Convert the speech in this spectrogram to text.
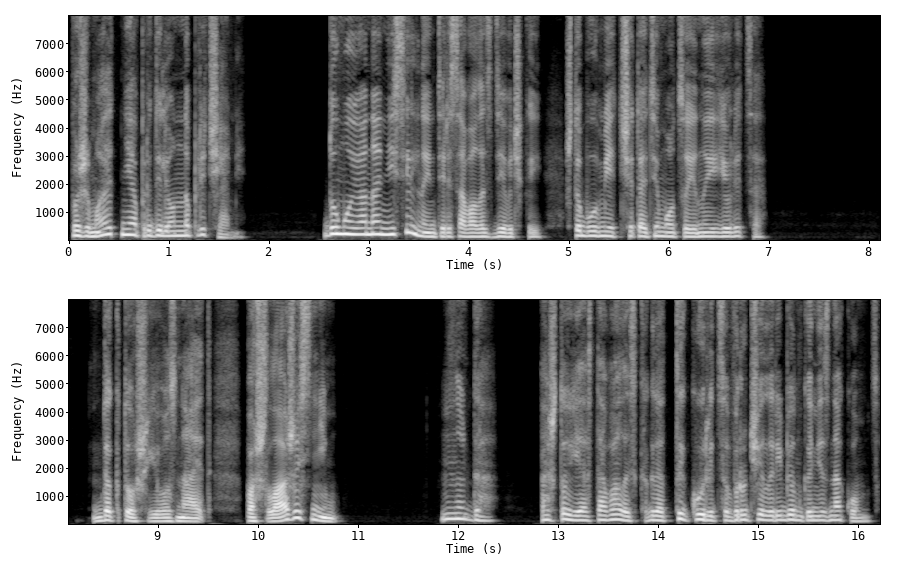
пожимает неопределенно плечами. Думаю, она не сильно интересовалась девочкой, чтобы уметь читать эмоции на ее лице. Да кто ж его знает, пошла же с ним. Ну да. А что ей оставалось, когда ты, курица, вручила ребенка незнакомцу?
